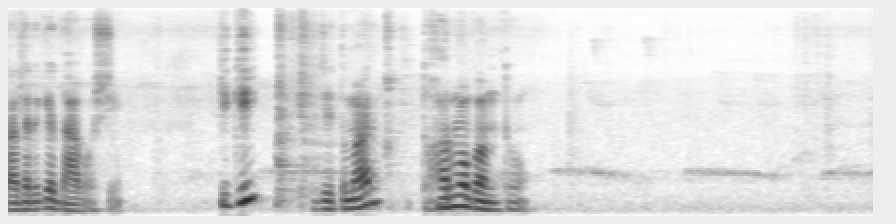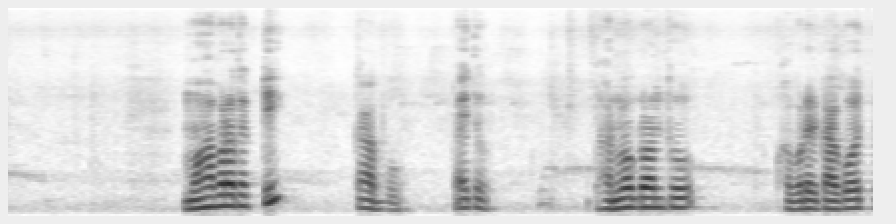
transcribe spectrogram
তাদেরকে দা বসে। কি কি? যে তোমার ধর্মগ্রন্থ। মহাভারত একটি কাব্য, তাই তো? ধর্মগ্রন্থ, খবরের কাগজ।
